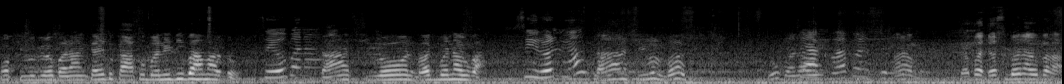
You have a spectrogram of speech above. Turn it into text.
કોક શીરો બીરો બનાવીને કહે તો કાકો બની દી બા અમારે તો. સેવ બનાવ? તા શીરો ને ભગ બનાવવા શીરો ને મગ? તા શીરો ને ભગ. શું બનાવું. હા જબરદસ્ત બનાવું બા.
